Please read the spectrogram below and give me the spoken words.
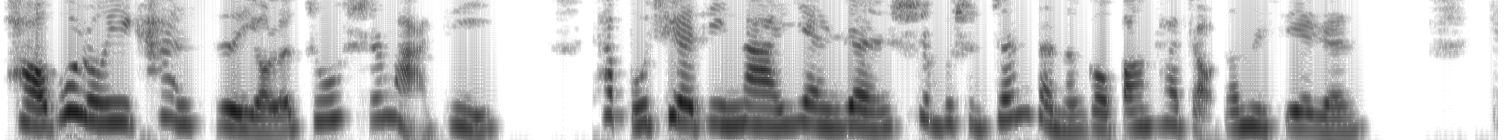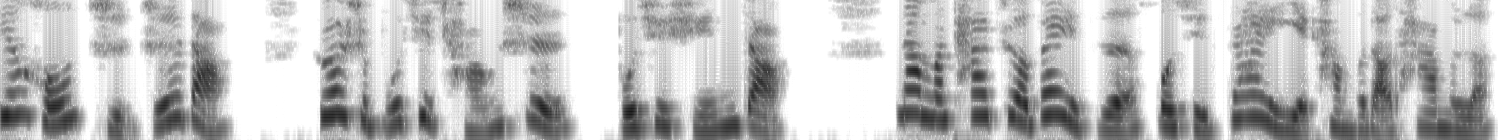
好不容易看似有了蛛丝马迹，他不确定那验刃是不是真的能够帮他找到那些人。惊鸿只知道，若是不去尝试，不去寻找，那么他这辈子或许再也看不到他们了。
